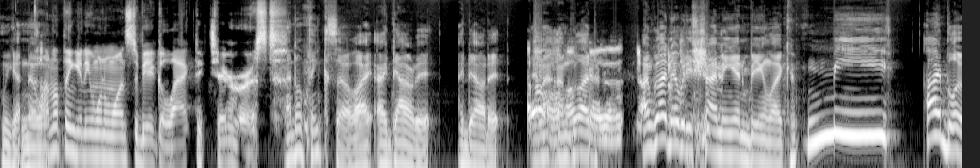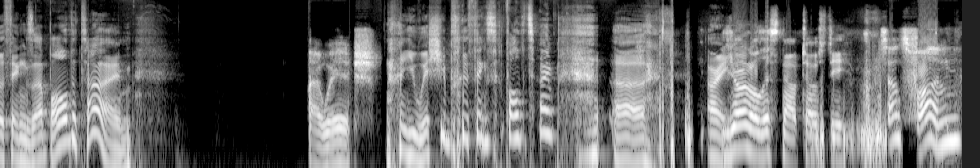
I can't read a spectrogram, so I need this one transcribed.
we got no I don't think anyone wants to be a galactic terrorist. I don't think so. I, I doubt it. I doubt it. And I, am glad. I'm glad nobody's chiming in, being like me. I blow things up all the time. I wish. you wish you blew things up all the time. Uh, all right, You're on a list now, Toasty. Sounds fun.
